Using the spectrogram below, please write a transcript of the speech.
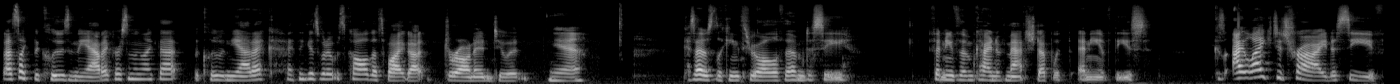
That's like the clues in the attic or something like that. The clue in the attic, I think is what it was called. That's why I got drawn into it. Yeah. Because I was looking through all of them to see if any of them kind of matched up with any of these. Because I like to try to see if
